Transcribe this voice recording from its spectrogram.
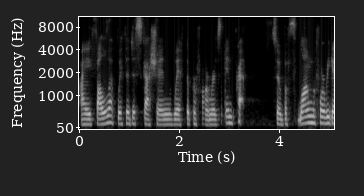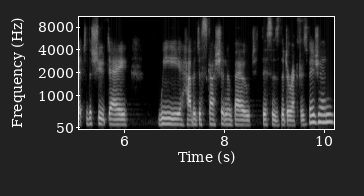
I follow up with a discussion with the performers in prep. So, bef- long before we get to the shoot day, we have a discussion about this is the director's vision.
